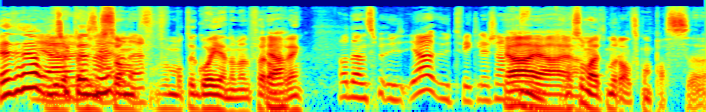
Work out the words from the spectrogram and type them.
Ja, I det dette, er hun det. som f- måtte gå gjennom en forandring. Og den som ja, utvikler seg. Ja, ja, Og som har et moralsk kompass. eh,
